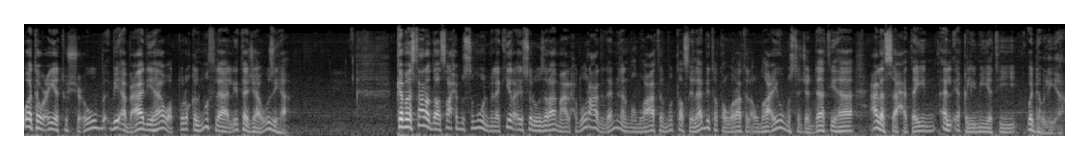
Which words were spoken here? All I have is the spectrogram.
وتوعية الشعوب بأبعادها والطرق المثلى لتجاوزها. كما استعرض صاحب السمو الملكي رئيس الوزراء مع الحضور عددا من الموضوعات المتصلة بتطورات الأوضاع ومستجداتها على الساحتين الإقليمية والدولية.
